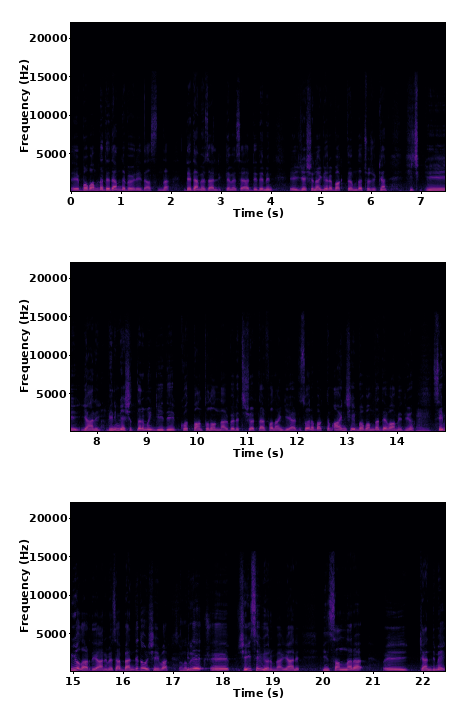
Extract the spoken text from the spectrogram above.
Ee, babam da dedem de böyleydi aslında. Dedem özellikle mesela dedemin e, yaşına göre baktığımda çocukken hiç e, yani benim yaşıtlarımın giydiği kot pantolonlar böyle tişörtler falan giyerdi. Sonra baktım aynı şey babamda devam ediyor. Seviyorlardı yani mesela bende de o şey var. Sana bir de e, şeyi seviyorum ben yani insanlara e, kendime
